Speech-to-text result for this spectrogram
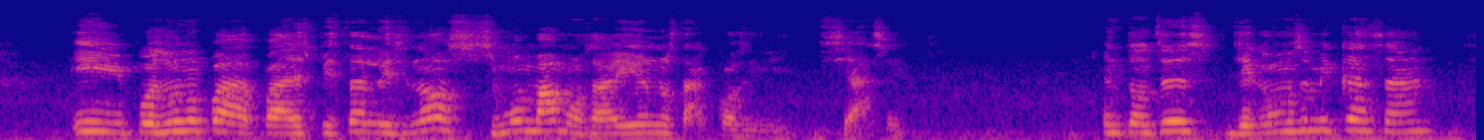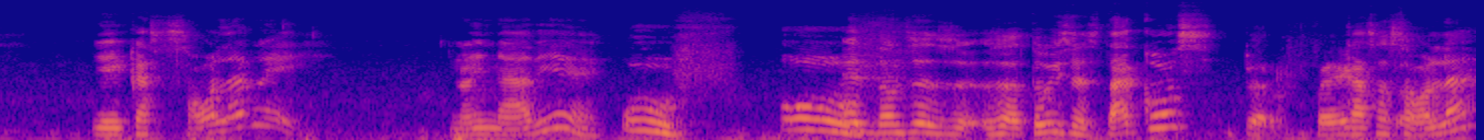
y pues uno para despistar le dice, no, Simón, vamos, hay unos tacos y se hace. Entonces llegamos a mi casa y hay casa sola, güey. No hay nadie. Uf, uf. Entonces, o sea, tú dices tacos, Perfecto. casa sola.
